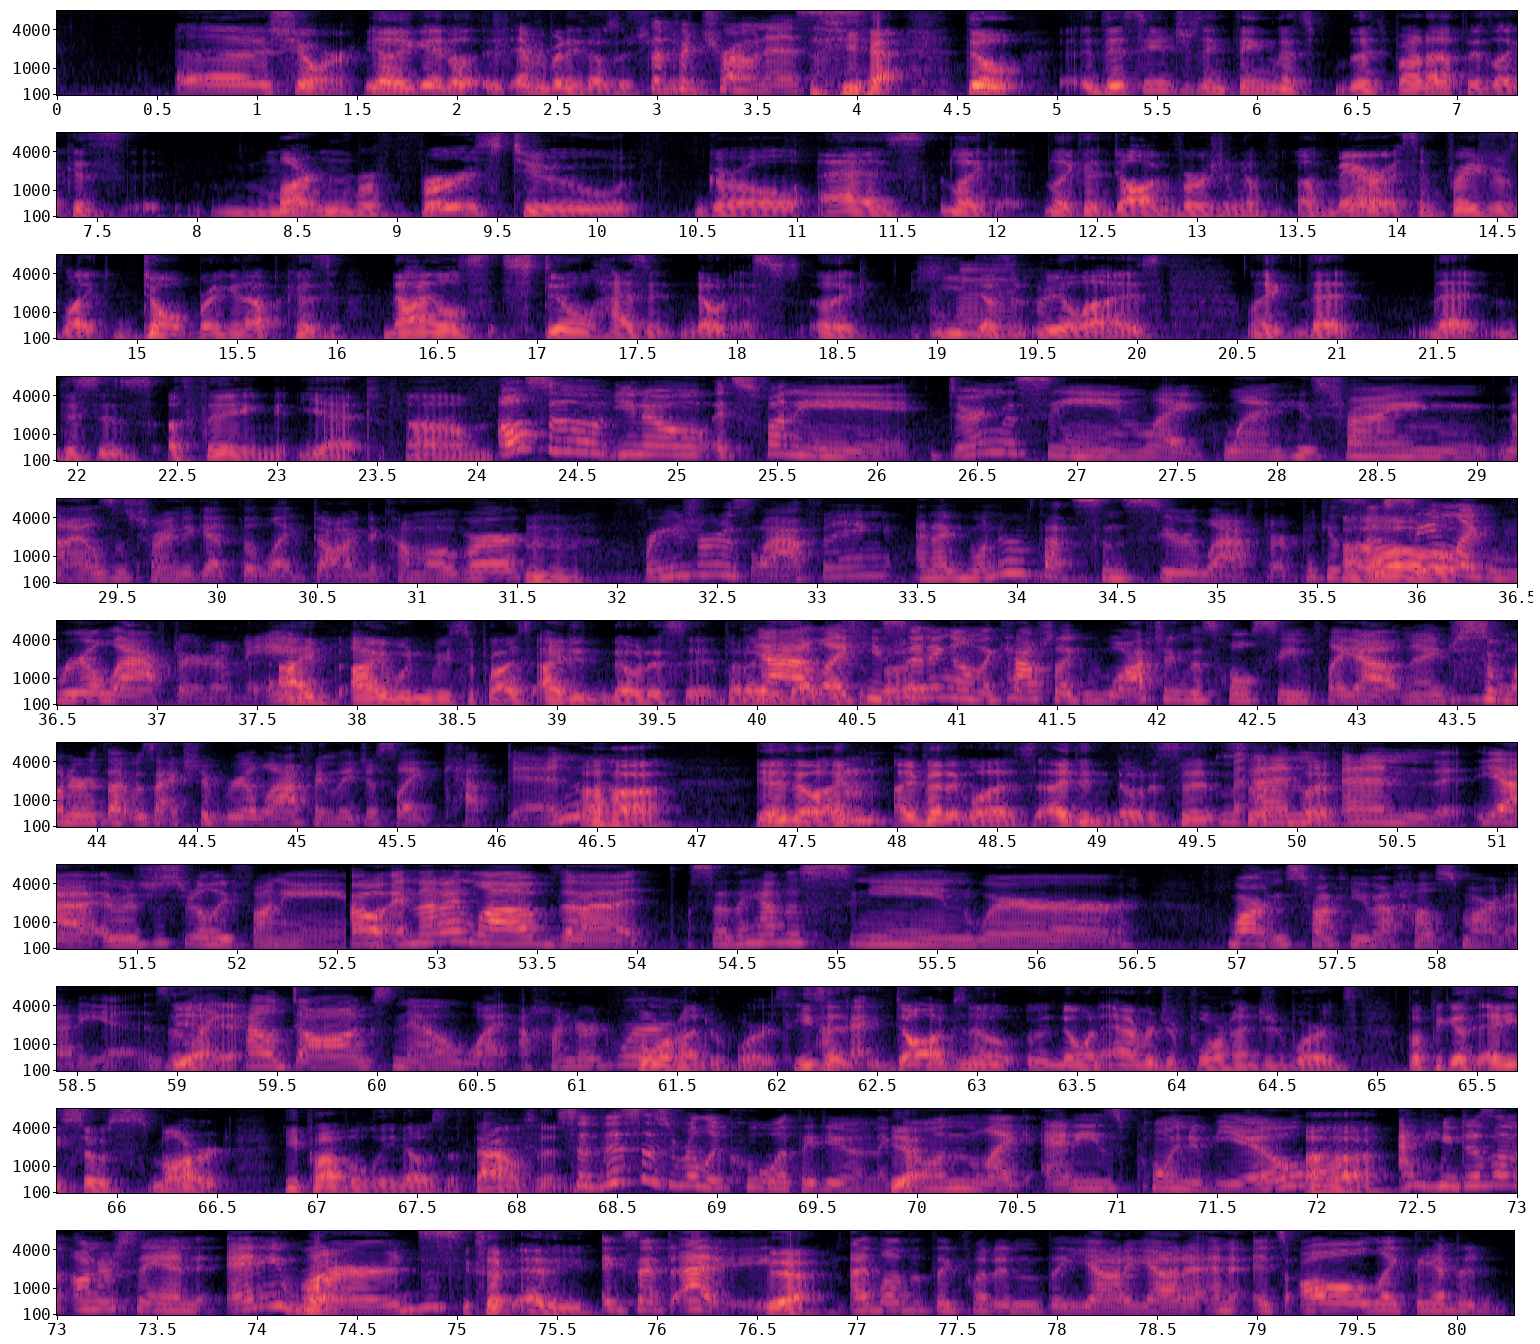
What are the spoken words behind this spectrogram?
Uh, sure. Yeah, like it'll. Everybody knows what It's you the mean. Patronus. Yeah. Though this the interesting thing that's that's brought up is like because Martin refers to girl as like like a dog version of of Maris, and Frasier's like, don't bring it up because Niles still hasn't noticed. Like he Mm-hmm. doesn't realize like that that this is a thing yet. Um, Also, you know, it's funny during the scene, like when he's trying, Niles is trying to get the like dog to come over. mhm. Frasier is laughing, and I wonder if that's sincere laughter because this Oh. seemed like real laughter to me. I I wouldn't be surprised. I didn't notice it, but I yeah, like he's sitting on the couch, like watching this whole scene play out, and I just wonder if that was actually real laughing they just like kept in. Uh huh. Yeah, no, I I bet it was. I didn't notice it, so, and but and yeah, it was just really funny. Oh, and then I love that so they have this scene where Martin's talking about how smart Eddie is, and Yeah, like yeah. how dogs know what a hundred words. 400 words. He says Okay. dogs know know an average of 400 words, but because Eddie's so smart, he probably knows a thousand. So this is really cool what they do, and they Yeah. go in like Eddie's point of view, Uh huh. and he doesn't understand any Right. words Except Eddie. except Eddie. Yeah. I love that they put in the yada yada, and it's all like they had to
